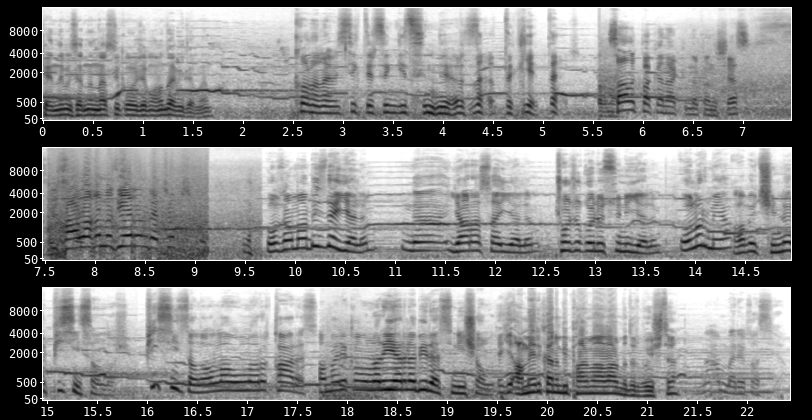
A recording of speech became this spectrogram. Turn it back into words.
Kendimi senden nasıl koruyacağım onu da bilemem. Korona bir siktirsin gitsin diyoruz artık yeter. Sağlık Bakanı hakkında konuşacağız. Sağlığımız yerinde çok şükür. O zaman biz de yiyelim. Ne yarasa yiyelim, çocuk ölüsünü yiyelim. Olur mu ya? Abi Çinler pis insanlar. Pis insanlar. Allah onları kahretsin. Amerika onları yerle bir etsin inşallah. Peki Amerika'nın bir parmağı var mıdır bu işte? Ne Amerikası ya?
